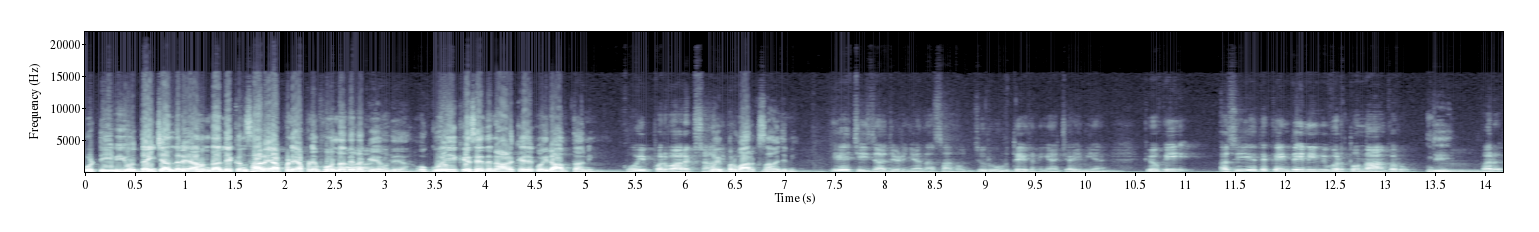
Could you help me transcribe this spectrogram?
ਉਹ ਟੀਵੀ ਉਦਾਂ ਹੀ ਚੱਲ ਰਿਹਾ ਹੁੰਦਾ ਲੇਕਿਨ ਸਾਰੇ ਆਪਣੇ ਆਪਣੇ ਫੋਨਾਂ ਤੇ ਲੱਗੇ ਹੁੰਦੇ ਆ। ਉਹ ਕੋਈ ਕਿਸੇ ਦੇ ਨਾਲ ਕਿਸੇ ਕੋਈ ਰਾਬਤਾ ਨਹੀਂ। ਕੋਈ ਪਰਿਵਾਰਕ ਸਾਂਝ ਕੋਈ ਪਰਿਵਾਰਕ ਸਾਂਝ ਨਹੀਂ। ਇਹ ਚੀਜ਼ਾਂ ਜਿਹੜੀਆਂ ਨਾ ਸਾਨੂੰ ਜ਼ਰੂਰ ਦੇਖਣੀਆਂ ਚਾਹੀਦੀਆਂ ਕਿਉਂਕਿ ਅਸੀਂ ਇਹ ਤੇ ਕਹਿੰਦੇ ਹੀ ਨਹੀਂ ਵੀ ਵਰਤੋਂ ਨਾ ਕਰੋ। ਜੀ। ਪਰ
